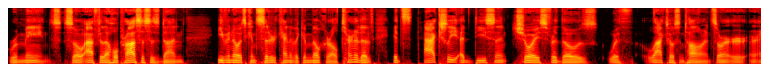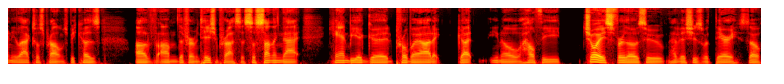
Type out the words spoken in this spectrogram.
remains. So after that whole process is done, even though it's considered kind of like a milk or alternative, it's actually a decent choice for those with lactose intolerance or, or, or any lactose problems because of um, the fermentation process. So something that can be a good probiotic gut, you know, healthy choice for those who have issues with dairy. So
